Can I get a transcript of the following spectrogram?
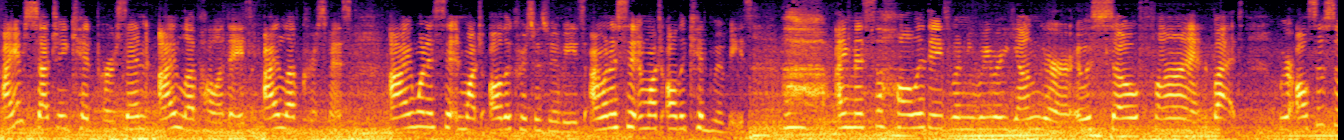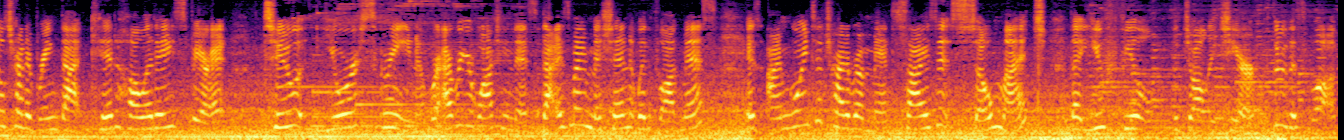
I am such a kid person. I love holidays. I love Christmas. I wanna sit and watch all the Christmas movies. I wanna sit and watch all the kid movies. I miss the holidays when we were younger. It was so fun. But we're also still trying to bring that kid holiday spirit to your screen wherever you're watching this. That is my mission with vlogmas is i'm going to try to romanticize it so much that you feel the jolly cheer through this vlog.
